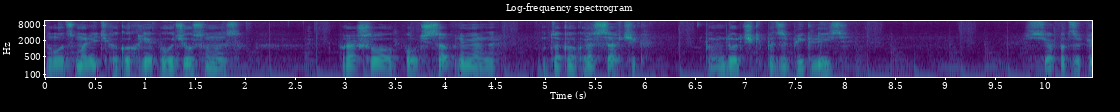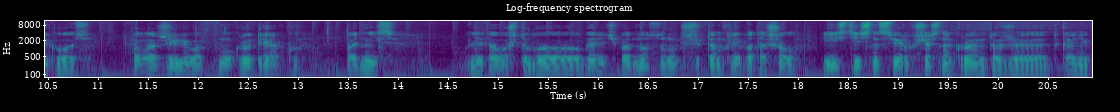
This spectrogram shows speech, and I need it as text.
Ну вот смотрите, какой хлеб получился у нас. Прошло полчаса примерно. Вот такой красавчик. Помидорчики подзапеклись. Все подзапеклось положили вот мокрую тряпку под низ для того, чтобы горячий поднос, он лучше там хлеб отошел. И, естественно, сверху сейчас накроем тоже тканью.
